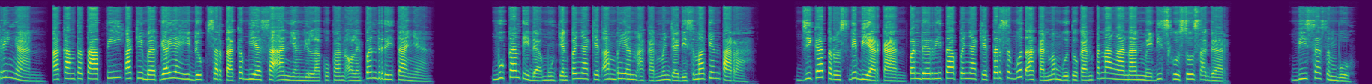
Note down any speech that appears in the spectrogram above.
ringan. Akan tetapi, akibat gaya hidup serta kebiasaan yang dilakukan oleh penderitanya, Bukan tidak mungkin penyakit ambien akan menjadi semakin parah. Jika terus dibiarkan, penderita penyakit tersebut akan membutuhkan penanganan medis khusus agar bisa sembuh.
